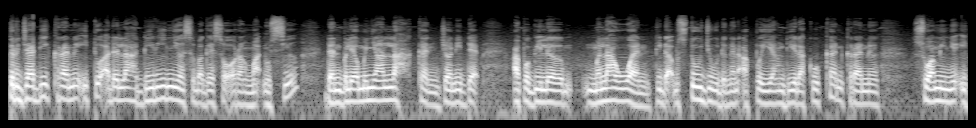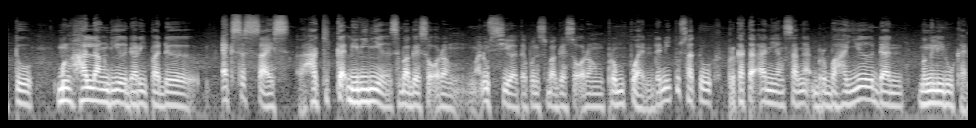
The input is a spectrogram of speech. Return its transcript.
terjadi kerana itu adalah dirinya sebagai seorang manusia dan beliau menyalahkan Johnny Depp apabila melawan tidak bersetuju dengan apa yang dia lakukan kerana suaminya itu menghalang dia daripada exercise hakikat dirinya sebagai seorang manusia ataupun sebagai seorang perempuan dan itu satu perkataan yang sangat berbahaya dan mengelirukan.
